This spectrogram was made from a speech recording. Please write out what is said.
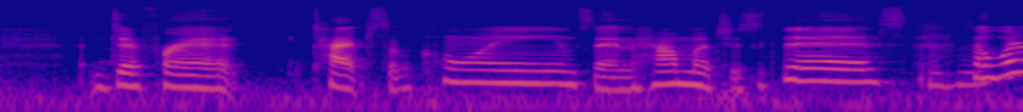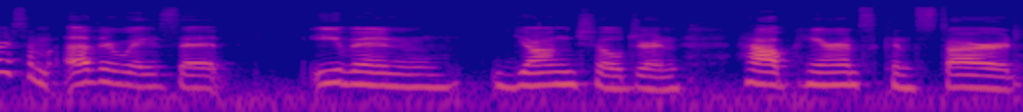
different types of coins and how much is this. Mm-hmm. So, what are some other ways that even young children, how parents can start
